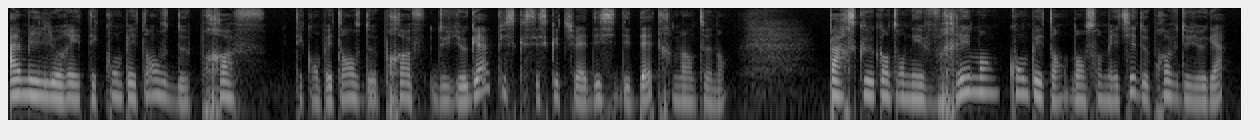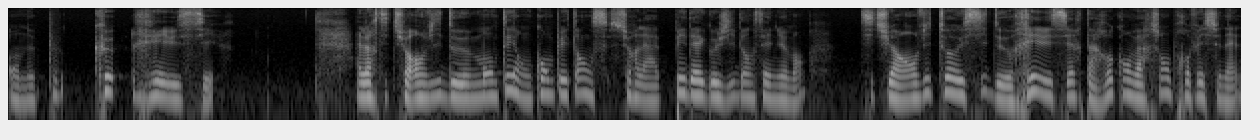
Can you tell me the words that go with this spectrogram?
améliorer tes compétences de prof, tes compétences de prof de yoga, puisque c'est ce que tu as décidé d'être maintenant Parce que quand on est vraiment compétent dans son métier de prof de yoga, on ne peut que réussir. Alors si tu as envie de monter en compétence sur la pédagogie d'enseignement, si tu as envie toi aussi de réussir ta reconversion professionnelle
